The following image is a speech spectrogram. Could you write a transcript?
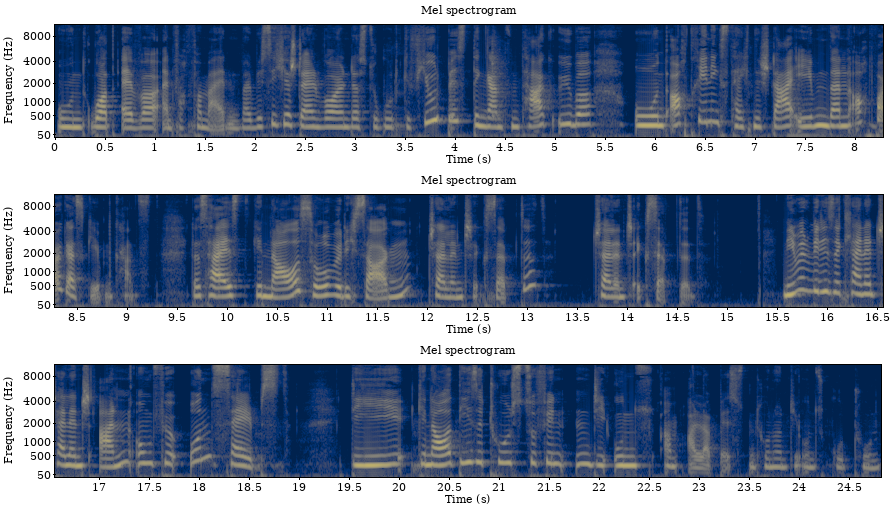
und whatever einfach vermeiden, weil wir sicherstellen wollen, dass du gut gefühlt bist den ganzen Tag über und auch trainingstechnisch da eben dann auch Vollgas geben kannst. Das heißt, genauso würde ich sagen, Challenge accepted, Challenge accepted. Nehmen wir diese kleine Challenge an, um für uns selbst die genau diese Tools zu finden, die uns am allerbesten tun und die uns gut tun.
